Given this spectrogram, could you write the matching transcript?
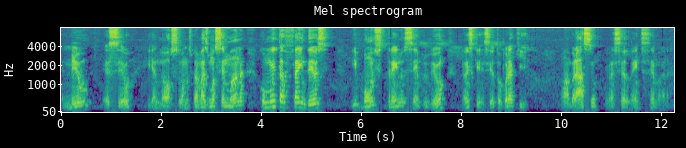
É meu é seu e é nosso. Vamos para mais uma semana com muita fé em Deus e bons treinos sempre, viu? Não esqueça, eu estou por aqui. Um abraço e uma excelente semana.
